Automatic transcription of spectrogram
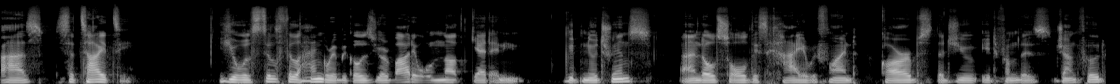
as satiety. You will still feel hungry because your body will not get any good nutrients and also all these high refined carbs that you eat from this junk food.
